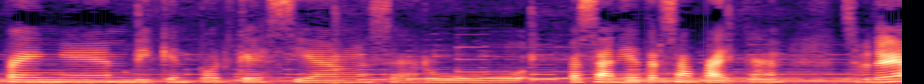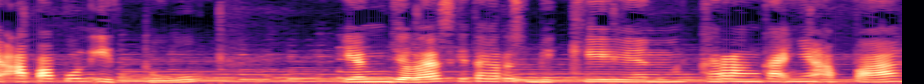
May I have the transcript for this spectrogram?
pengen bikin podcast yang seru, pesannya tersampaikan, sebetulnya apa pun itu, yang jelas kita harus bikin kerangkanya apa,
